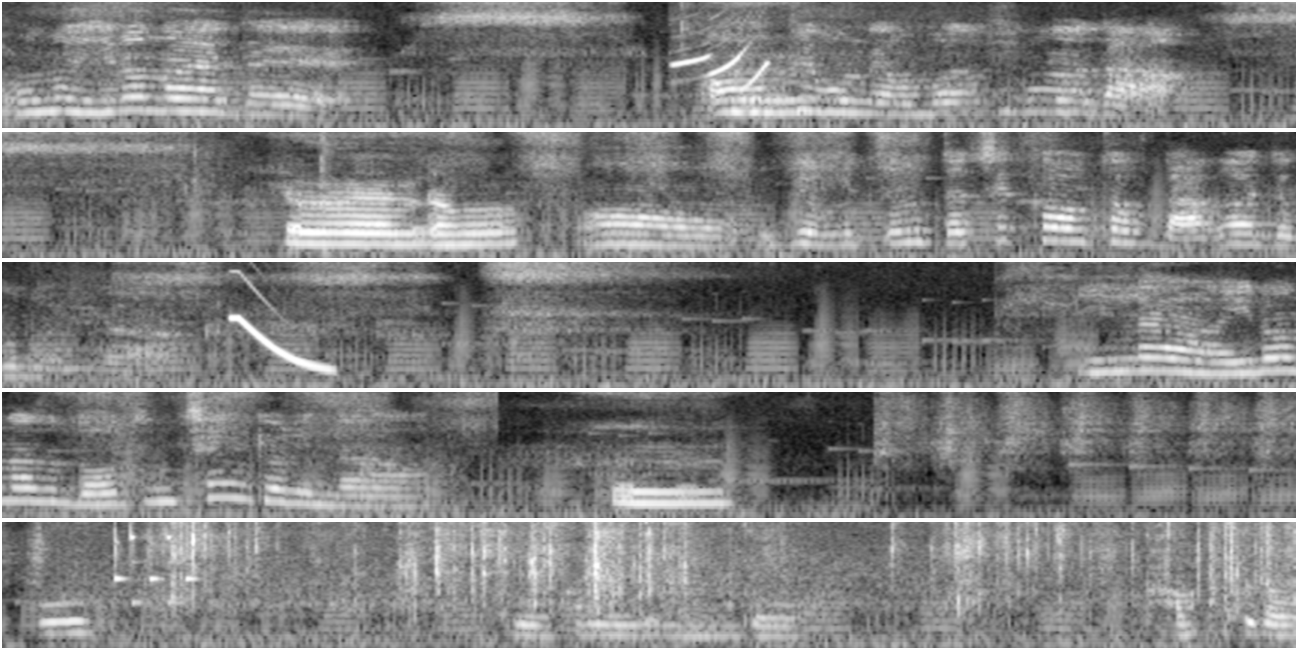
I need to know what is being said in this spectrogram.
오늘 일어나야 돼. 어우 피곤해. 엄마도 피곤하다. 일어난다고? 어 이제 우리 좀 이따 체크아웃하고 나가야 되거든 리나. 리나 일어나서 너 좀 챙겨 리나. 음. 이 하늘도 다 그다음에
